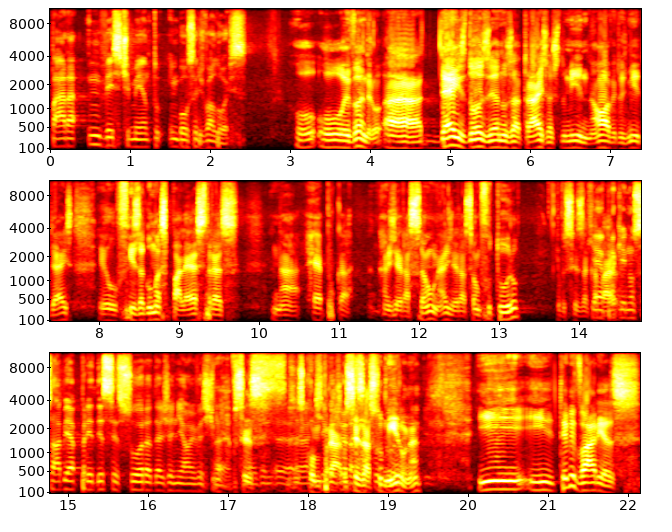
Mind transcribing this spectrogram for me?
para investimento em Bolsa de Valores? O, o, Evandro, há 10, 12 anos atrás, acho que 2009, 2010, eu fiz algumas palestras na época, na geração, né, geração futuro, que vocês acabaram... Que é, para quem não sabe, é a predecessora da Genial Investimento. É, vocês, né? vocês compraram, vocês assumiram, futuro. né? E, e, teve várias,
